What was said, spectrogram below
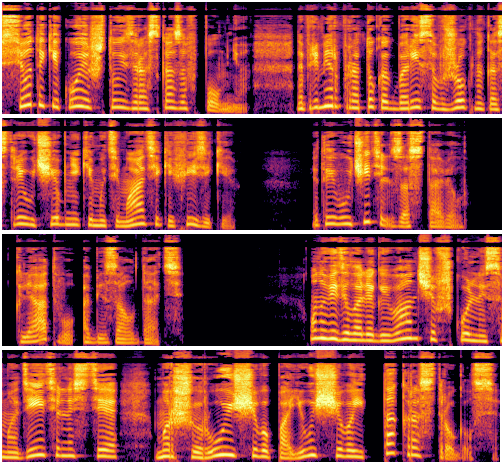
Все-таки кое-что из рассказов помню. Например, про то, как Борисов сжег на костре учебники математики, физики. Это его учитель заставил. Клятву обязал дать. Он увидел Олега Ивановича в школьной самодеятельности, марширующего, поющего, и так растрогался,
